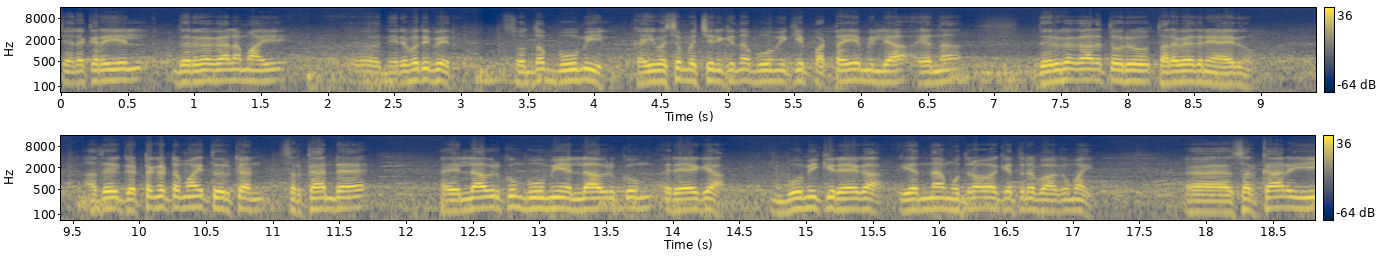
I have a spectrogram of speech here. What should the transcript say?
ചേലക്കരയിൽ ദീർഘകാലമായി നിരവധി പേർ സ്വന്തം ഭൂമിയിൽ കൈവശം വച്ചിരിക്കുന്ന ഭൂമിക്ക് പട്ടയമില്ല എന്ന ദീർഘകാലത്തെ ഒരു തലവേദനയായിരുന്നു. അത് ഘട്ടം ഘട്ടമായി തീർക്കാൻ സർക്കാരിന്റെ എല്ലാവർക്കും ഭൂമി എല്ലാവർക്കും രേഖ ഭൂമിക്ക് രേഖ എന്ന മുദ്രാവാക്യത്തിന്റെ ഭാഗമായി സർക്കാർ ഈ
